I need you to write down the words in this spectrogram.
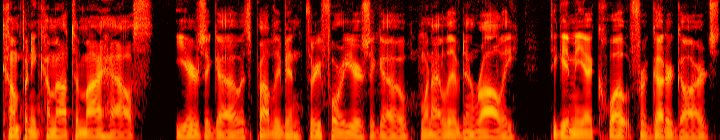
company come out to my house years ago. It's probably been three, four years ago when I lived in Raleigh to give me a quote for gutter guards.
